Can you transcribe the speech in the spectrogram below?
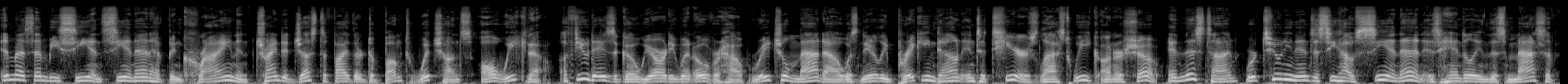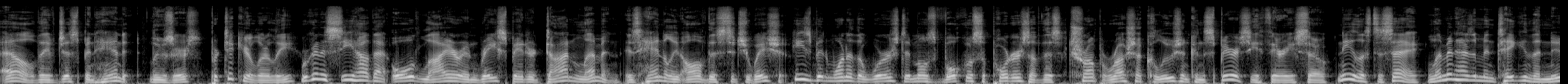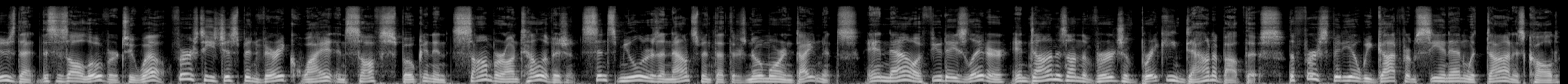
MSNBC and CNN have been crying and trying to justify their debunked witch hunts all week now. A few days ago we already went over how Rachel Maddow was nearly breaking down into tears last week on her show. And this time we're tuning in to see how CNN is handling this massive L they've just been handed. Losers. Particularly particularly, we're going to see how that old liar and race baiter Don Lemon is handling all of this situation. He's been one of the worst and most vocal supporters of this Trump Russia collusion conspiracy theory, so needless to say, Lemon hasn't been taking the news that this is all over too well. First, he's just been very quiet and soft spoken and somber on television since Mueller's announcement that there's no more indictments. And now, a few days later, and Don is on the verge of breaking down about this. The first video we got from CNN with Don is called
